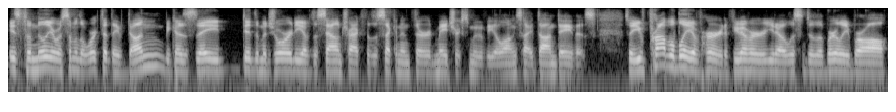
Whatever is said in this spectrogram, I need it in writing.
is familiar with some of the work that they've done because they did the majority of the soundtrack for the second and third Matrix movie alongside Don Davis. So you've probably have heard if you ever you know listened to the Burly Brawl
